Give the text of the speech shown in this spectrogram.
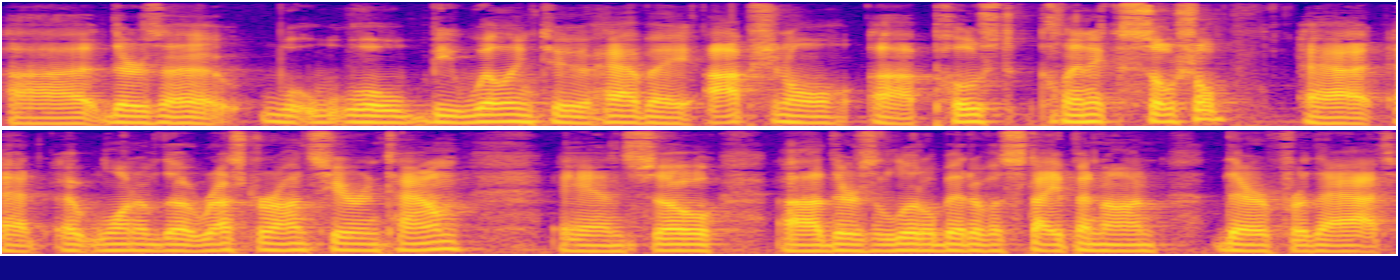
uh, there's a, we'll, be willing to have a optional uh, post clinic social at, at, at, one of the restaurants here in town. And so uh, there's a little bit of a stipend on there for that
